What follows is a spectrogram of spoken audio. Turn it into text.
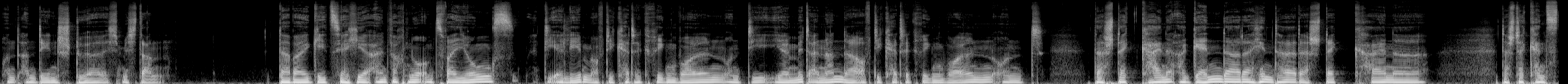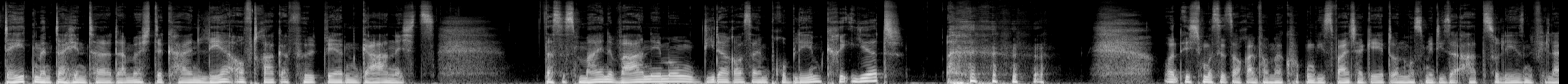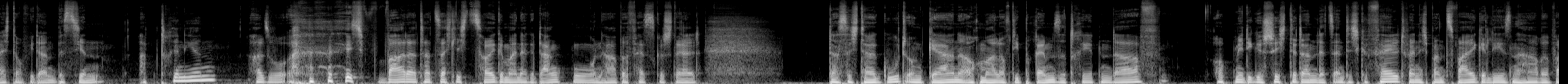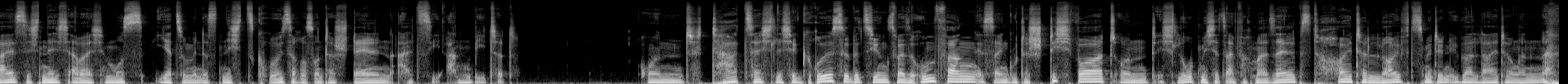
Und an denen störe ich mich dann. Dabei geht es ja hier einfach nur um zwei Jungs, die ihr Leben auf die Kette kriegen wollen und die ihr Miteinander auf die Kette kriegen wollen. Und da steckt keine Agenda dahinter, da steckt keine da steckt kein Statement dahinter, da möchte kein Lehrauftrag erfüllt werden, gar nichts. Das ist meine Wahrnehmung, die daraus ein Problem kreiert. und ich muss jetzt auch einfach mal gucken, wie es weitergeht und muss mir diese Art zu lesen vielleicht auch wieder ein bisschen abtrainieren. Also ich war da tatsächlich Zeuge meiner Gedanken und habe festgestellt, dass ich da gut und gerne auch mal auf die Bremse treten darf. Ob mir die Geschichte dann letztendlich gefällt, wenn ich Band 2 gelesen habe, weiß ich nicht, aber ich muss ihr zumindest nichts Größeres unterstellen, als sie anbietet. Und tatsächliche Größe bzw. Umfang ist ein gutes Stichwort und ich lobe mich jetzt einfach mal selbst. Heute läuft's mit den Überleitungen.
